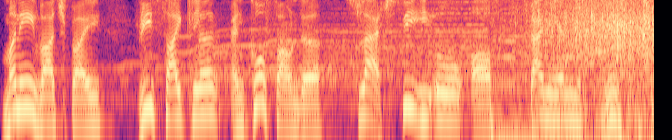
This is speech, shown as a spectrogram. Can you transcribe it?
Mani Vajpayee, recycler and co-founder slash CEO of Banyan Nation.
